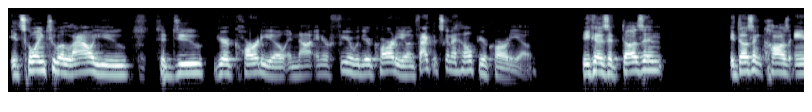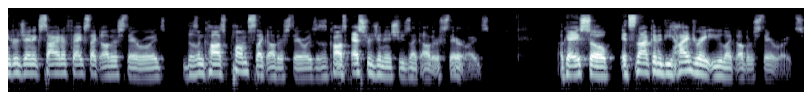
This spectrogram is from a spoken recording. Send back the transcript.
It's going to allow you to do your cardio and not interfere with your cardio. In fact, it's going to help your cardio because it doesn't it doesn't cause androgenic side effects like other steroids. It doesn't cause pumps like other steroids. It doesn't cause estrogen issues like other steroids. Okay, so it's not going to dehydrate you like other steroids.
